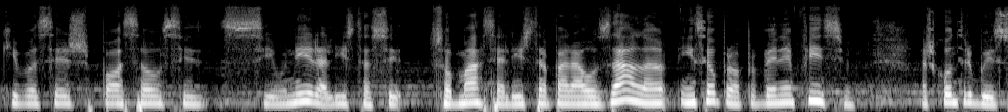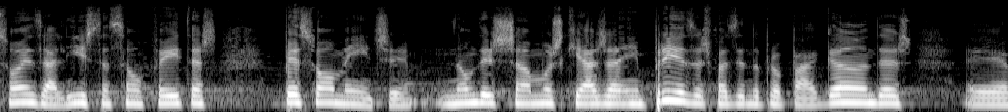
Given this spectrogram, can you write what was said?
que vocês possam se, se unir à lista, somar-se à lista para usá-la em seu próprio benefício. As contribuições à lista são feitas pessoalmente. Não deixamos que haja empresas fazendo propagandas, é,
